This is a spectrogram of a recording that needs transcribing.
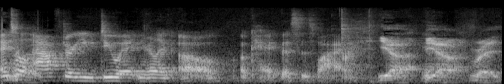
until Right. after you do it and you're like oh okay this is why Yeah, yeah, right.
